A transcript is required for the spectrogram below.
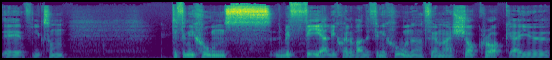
eh, liksom definitions... Det blir fel i själva definitionen. För jag menar, shockrock är ju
